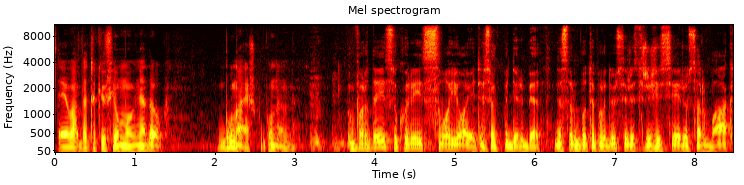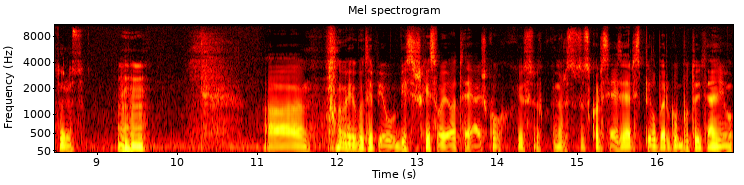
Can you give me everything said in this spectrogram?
Tai va, bet tokių filmų nedaug. Būna, aišku, būna. Vardai, su kuriais svajoji tiesiog padirbėti. Nesvarbu, tai produceris, režisierius arba aktorius. A, jeigu taip jau visiškai svajoju, tai aišku, jūs nors su Scorsese ar Spielbergu būtų ten jau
